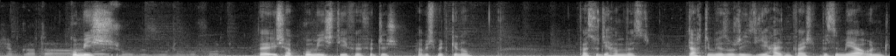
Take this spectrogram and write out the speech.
ich habe gerade da Gummisch- Schuhe gesucht und gefunden. Äh, ich habe Gummistiefel für dich. Habe ich mitgenommen. Falls du die haben willst. Dachte mir so, die, die halten vielleicht ein bisschen mehr und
